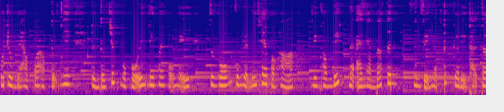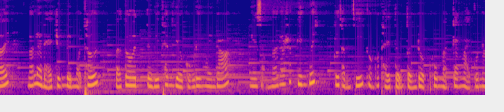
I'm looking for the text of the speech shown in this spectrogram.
của trường đại học khoa học tự nhiên, định tổ chức một buổi liên hoan hữu nghị. Tôi vốn cũng định đi theo bọn họ, nhưng không biết là ai ngầm báo tin, nên viện lập tức gọi điện thoại tới, nói là đã chuẩn bị mọi thứ, và tôi đều đi tham dự cuộc liên hoan đó. Nghe giọng nói nó rất kiên quyết, tôi thậm chí còn có thể tưởng tượng được khuôn mặt căng lại của nó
